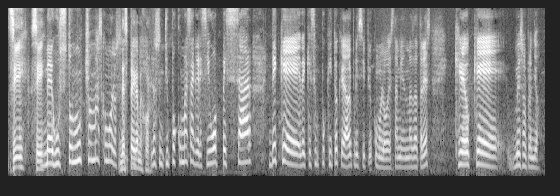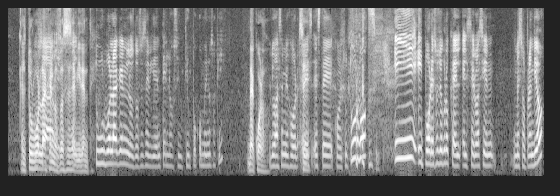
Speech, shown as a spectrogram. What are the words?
Sí, sí. Me gustó mucho más como lo sentí. Despega mejor. Lo sentí un poco más agresivo a pesar de que, de que es un poquito quedado al principio, como lo ves también Mazda 3. Creo que me sorprendió. El turbo O sea, lag en los dos es el evidente. Turbo lag en los dos es evidente, lo sentí un poco menos aquí. De acuerdo. Lo hace mejor Sí. es- este con su turbo. y, y por eso yo creo que el, el 0 a 100 me sorprendió.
